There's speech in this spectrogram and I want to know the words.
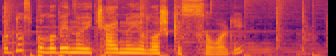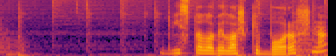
одну з половиною чайної ложки солі, 2 столові ложки борошна,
